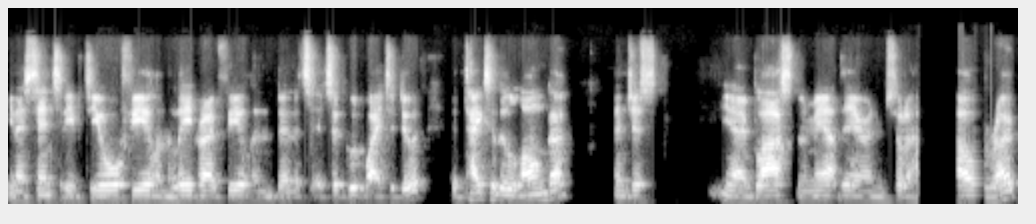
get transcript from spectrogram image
you know, sensitive to your feel and the lead rope feel, and then it's it's a good way to do it. It takes a little longer than just you know blasting them out there and sort of hold the rope.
